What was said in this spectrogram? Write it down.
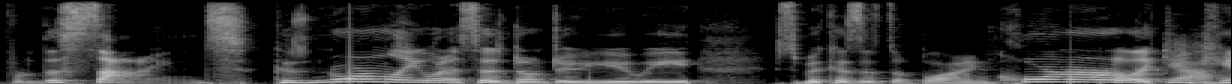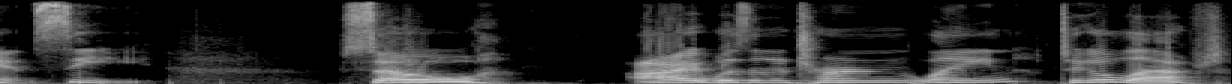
for the signs. Because normally when it says don't do UE, it's because it's a blind corner, or like Yeah. you can't see. So I was in a turn lane to go left.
